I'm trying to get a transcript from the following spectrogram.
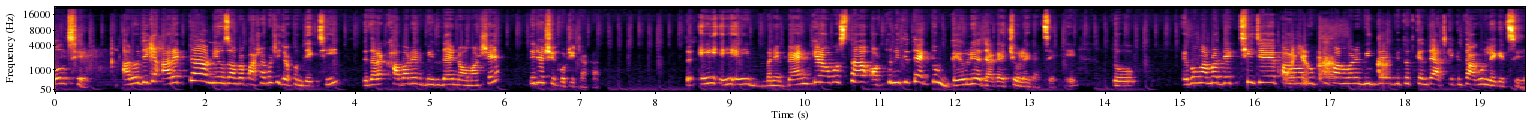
বলছে। আর ওদিকে আরেকটা নিউজ আমরা পাশাপাশি যখন দেখছি যে তারা খাবারের বিল দেয় ন মাসে তিরাশি কোটি টাকা। তো এই এই এই মানে ব্যাংকের অবস্থা অর্থনীতিতে একদম দেউলিয়া জায়গায় চলে গেছে। তো এবং আমরা দেখছি যে পারমাণবিক। পারমাণবিক বিদ্যুৎ কেন্দ্রে আজকে কিন্তু আগুন লেগেছিল।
